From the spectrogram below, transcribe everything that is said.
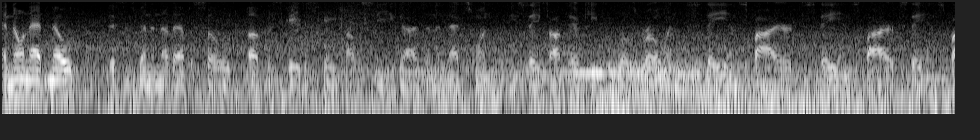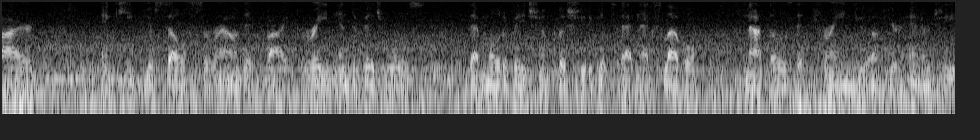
And on that note, this has been another episode of The Skate Escape. I will see you guys in the next one. Be safe out there. Keep the wheels rolling. Stay inspired. Stay inspired. Stay inspired. And keep yourself surrounded by great individuals that motivate you and push you to get to that next level. Not those that drain you of your energy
